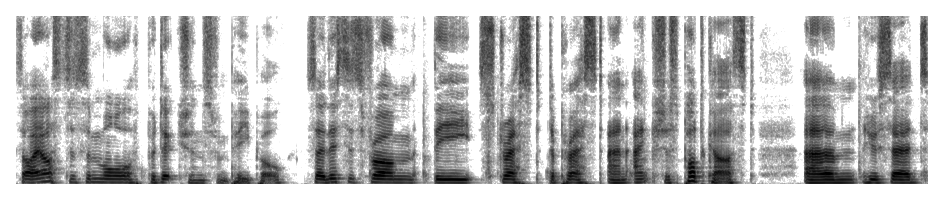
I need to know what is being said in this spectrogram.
So I asked for some more predictions from people. So this is from the Stressed, Depressed, and Anxious podcast, um, who said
